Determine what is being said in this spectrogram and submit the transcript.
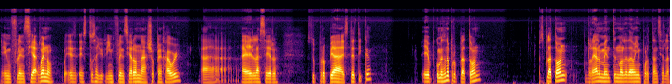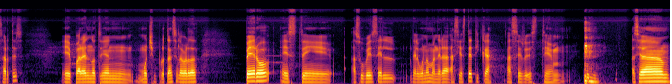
influencia, bueno, e, estos influenciaron a Schopenhauer a, a él hacer su propia estética. Eh, comenzando por Platón, pues Platón realmente no le daba importancia a las artes, Eh, para él no tenían mucha importancia, la verdad. Pero, este, a su vez, él de alguna manera hacía estética, este, hacía,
